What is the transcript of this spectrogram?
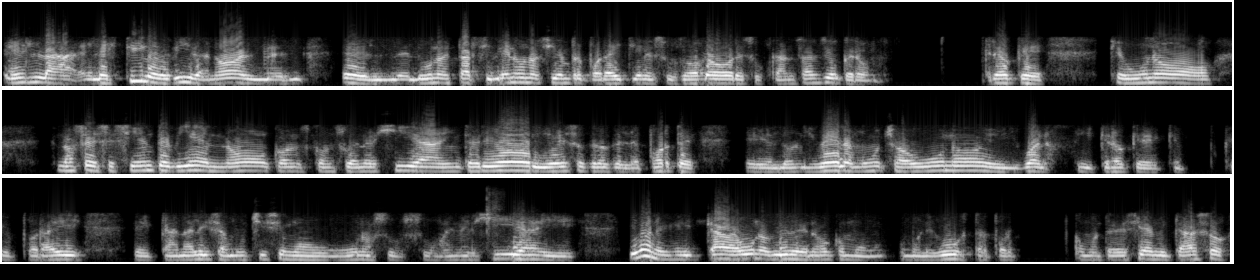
es la, el estilo de vida, ¿no? El, el, el, uno estar, si bien uno siempre por ahí tiene sus dolores, sus cansancios, pero creo que, que uno, no sé, se siente bien, ¿no? Con, con su energía interior y eso creo que el deporte eh, lo nivela mucho a uno y bueno, y creo que, que, por ahí eh, canaliza muchísimo uno su, su energía y, y bueno, y cada uno vive, ¿no? Como, como le gusta, por, como te decía en mi caso,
